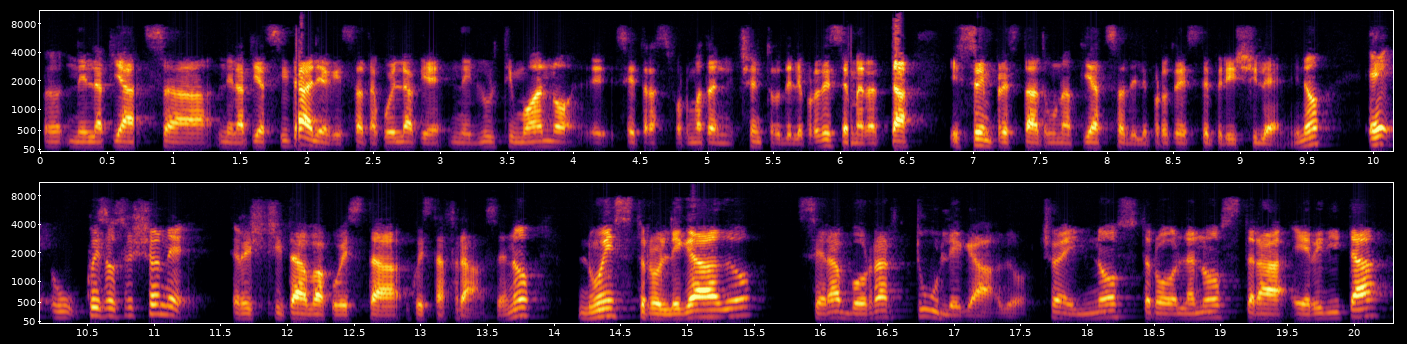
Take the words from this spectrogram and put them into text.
eh, nella, piazza, nella, piazza, Italia, che è stata quella che nell'ultimo anno eh, si è trasformata nel centro delle proteste, ma in realtà è sempre stata una piazza delle proteste per i cileni. No? E uh, questo striscione recitava questa, questa frase, no? Nuestro legado sarà borrar tu legado, cioè nostro, la nostra eredità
